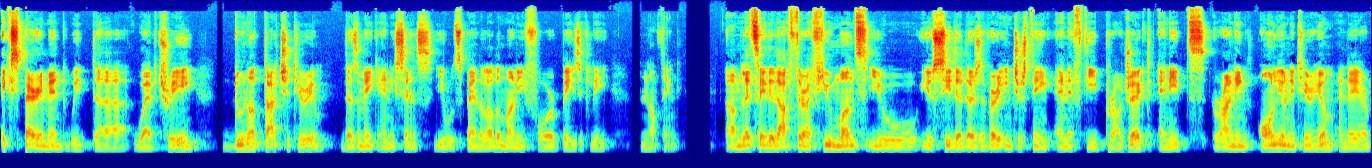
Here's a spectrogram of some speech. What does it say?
experiment with uh, Web3. Do not touch Ethereum. Doesn't make any sense. You will spend a lot of money for basically nothing. um, let's say that after a few months you you see that there's a very interesting nft project and it's running only on ethereum and they are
